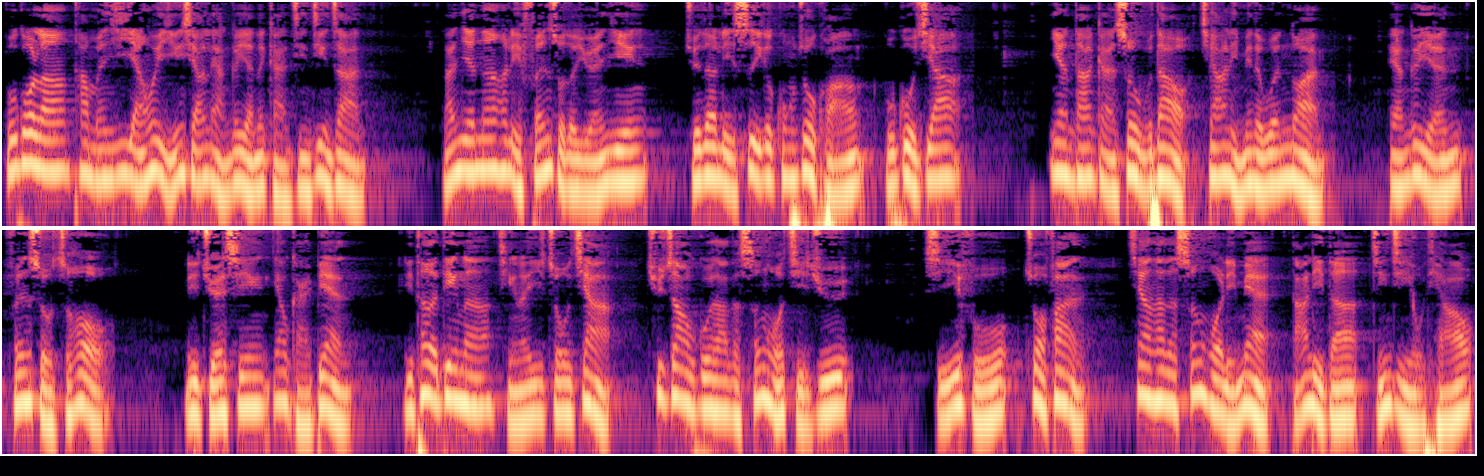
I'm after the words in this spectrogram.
不过呢，他们依然会影响两个人的感情进展。男人呢和你分手的原因，觉得你是一个工作狂，不顾家，让他感受不到家里面的温暖。两个人分手之后，你决心要改变，你特定呢请了一周假去照顾他的生活起居，洗衣服、做饭。将他的生活里面打理的井井有条，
